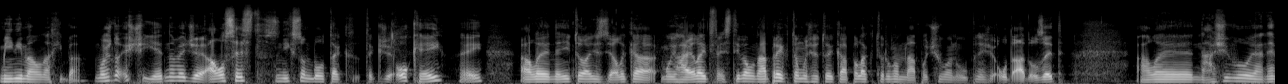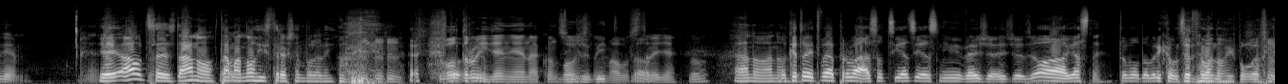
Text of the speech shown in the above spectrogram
minimálna chyba. Možno ešte jedna vec, že Alcest, z nich som bol tak, takže OK, hej, ale není to ani zďaleka môj highlight festival, napriek tomu, že to je kapela, ktorú mám napočúvanú úplne že od A do Z. Ale naživo ja neviem. Je Alcest, áno, tam No. ma nohy strašne boleli. To bol druhý deň, nie? Na konci, Môže myslím, byť, alebo v no. strede. Áno, áno. No keď to je tvoja prvá asociácia s nimi, vieš, že, že oh, jasné, to bol dobrý koncert, a ma nohy boleli.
